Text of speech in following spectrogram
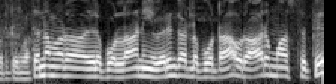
கரெக்டுங்களா தென்னை மரம் இதில் போடலாம். நீங்கள் வெறுங்காட்டில் போட்டால் ஒரு ஆறு மாதத்துக்கு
